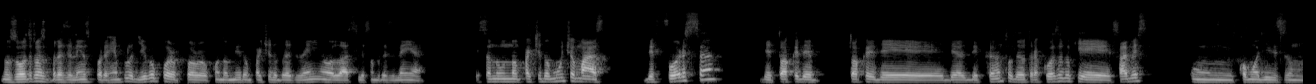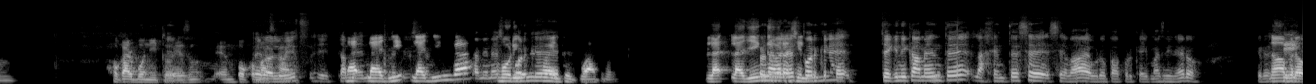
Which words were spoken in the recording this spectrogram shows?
nosotros brasileños, por ejemplo, digo por, por cuando miro un partido brasileño o la selección brasileña, están en un partido mucho más de fuerza, de toque de toque de, de, de canto, de otra cosa, do que, ¿sabes? Un, como dices, un jugar bonito, Pero- es, un, es un poco Pero más. Luis, eh, La, también. la, la que- Jinga también es murió en porque- el 94. La, la jinga también es brasileña. porque técnicamente la gente se, se va a Europa porque hay más dinero. No, pero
